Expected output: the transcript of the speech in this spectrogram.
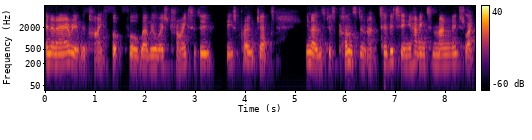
in an area with high footfall where we always try to do these projects you know there's just constant activity and you're having to manage like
